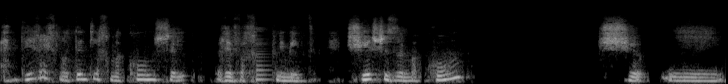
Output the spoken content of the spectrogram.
הדרך נותנת לך מקום של רווחה פנימית, שיש איזה מקום שהוא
